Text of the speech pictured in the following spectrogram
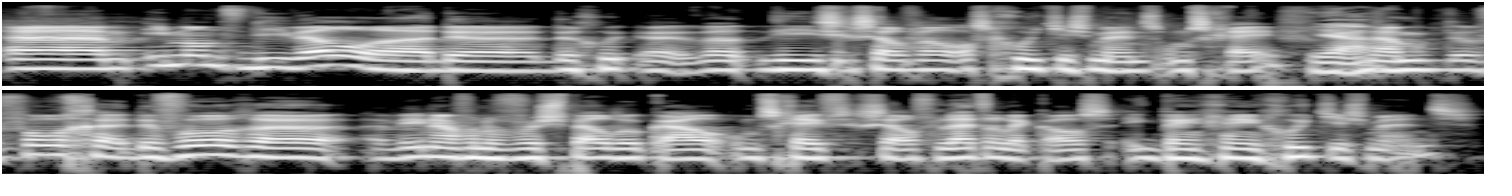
Ehm, iemand die wel eh, de, de eh, die zichzelf wel als groetjesmens omschreef. Ja. Namelijk de vorige, de vorige winnaar van de voorspelbokaal omschreef zichzelf letterlijk als ik ben geen groetjesmens.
